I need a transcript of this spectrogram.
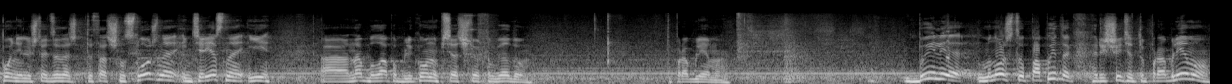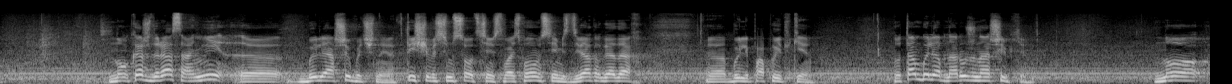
поняли, что эта задача достаточно сложная, интересная, и она была опубликована в 1954 году. Это проблема. Были множество попыток решить эту проблему, но каждый раз они э, были ошибочные. В 1878-79 годах э, были попытки, но там были обнаружены ошибки. Но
